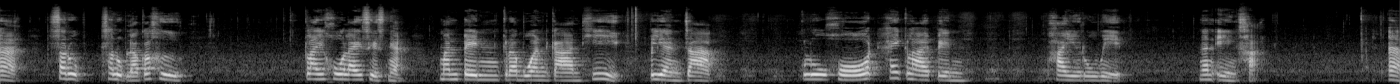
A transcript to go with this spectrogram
อะ สรุปสรุปแล้วก็คือไกลโคไลซิสเนี่ย มันเป็นกระบวนการที่ เปลี่ยนจากกลูโคสให้กลายเป็นไพรูเวตนั่นเองค่ะอะ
